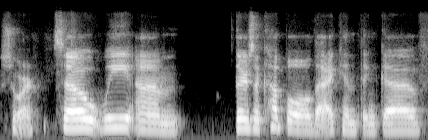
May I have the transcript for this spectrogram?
Sure. So we um, there's a couple that I can think of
